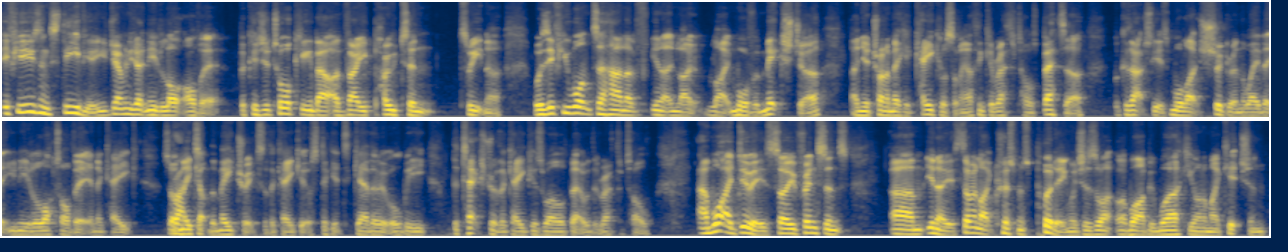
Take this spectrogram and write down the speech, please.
if you're using stevia, you generally don't need a lot of it because you're talking about a very potent sweetener. Was if you want to have you know like like more of a mixture and you're trying to make a cake or something, I think erythritol's better because actually it's more like sugar in the way that you need a lot of it in a cake. So Right. make up the matrix of the cake. It'll stick it together. It will be the texture of the cake as well is better with erythritol. And what I do is so for instance. Um, you know, something like Christmas pudding, which is what, what I've been working on in my kitchen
